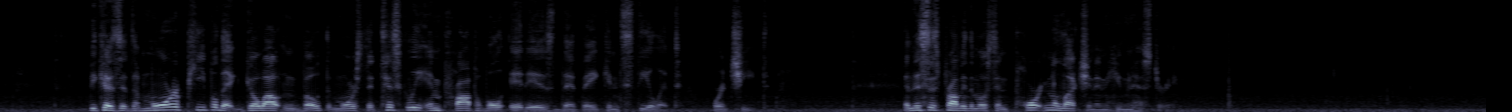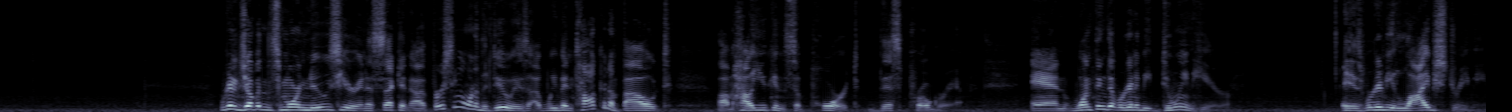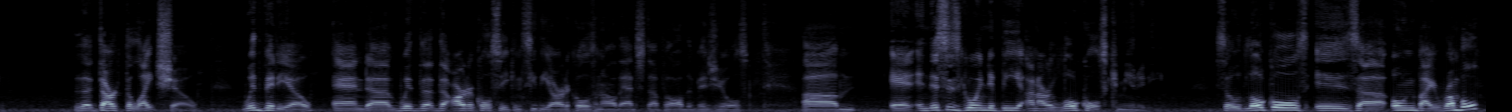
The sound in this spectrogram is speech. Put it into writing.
Because the more people that go out and vote, the more statistically improbable it is that they can steal it or cheat. And this is probably the most important election in human history. We're going to jump into some more news here in a second. Uh, first thing I wanted to do is uh, we've been talking about um, how you can support this program. And one thing that we're going to be doing here is we're going to be live streaming the Dark to Light show with video and uh, with the, the articles so you can see the articles and all that stuff, all the visuals. Um, and, and, this is going to be on our locals community. So locals is uh, owned by Rumble.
